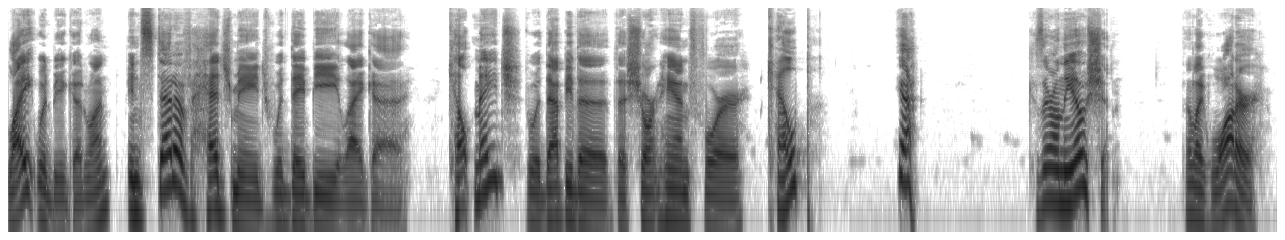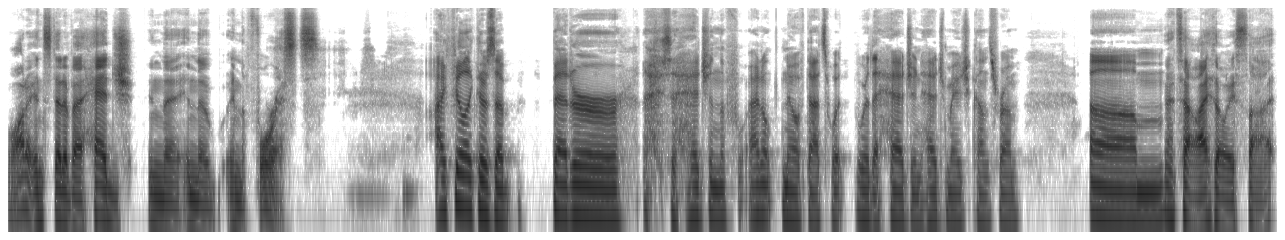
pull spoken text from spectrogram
Light would be a good one. Instead of hedge mage, would they be like a kelp mage? Would that be the the shorthand for Kelp? Yeah, because they're on the ocean? They're like water, water instead of a hedge in the in the in the forests. I feel like there's a better is a hedge in the I don't know if that's what where the hedge and hedge mage comes from. Um That's how I always saw it.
